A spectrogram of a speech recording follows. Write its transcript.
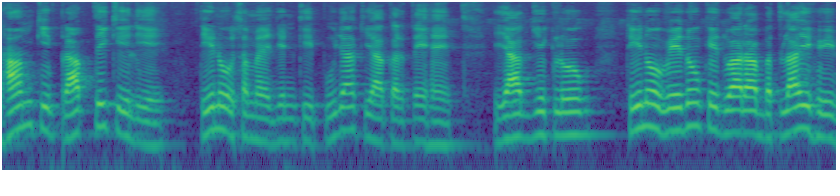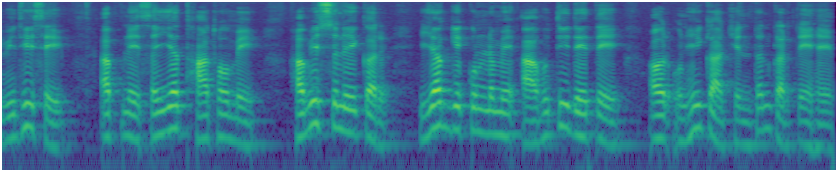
धाम की प्राप्ति के लिए तीनों समय जिनकी पूजा किया करते हैं, याज्ञिक लोग तीनों वेदों के द्वारा बतलाई हुई विधि से अपने संयत हाथों में भविष्य लेकर यज्ञ कुंड में आहुति देते और उन्हीं का चिंतन करते हैं।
